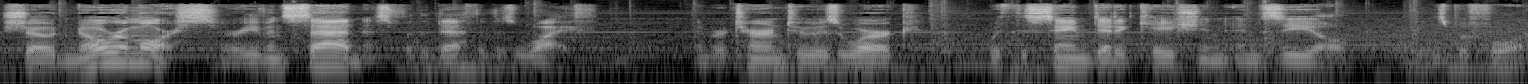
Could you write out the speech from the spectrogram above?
showed no remorse or even sadness for the death of his wife and returned to his work with the same dedication and zeal as before.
